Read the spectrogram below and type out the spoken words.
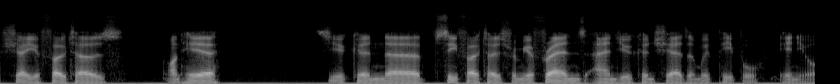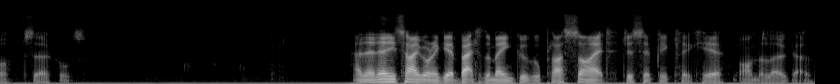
share your photos on here so you can uh, see photos from your friends and you can share them with people in your circles. And then anytime you want to get back to the main Google Plus site, just simply click here on the logo.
